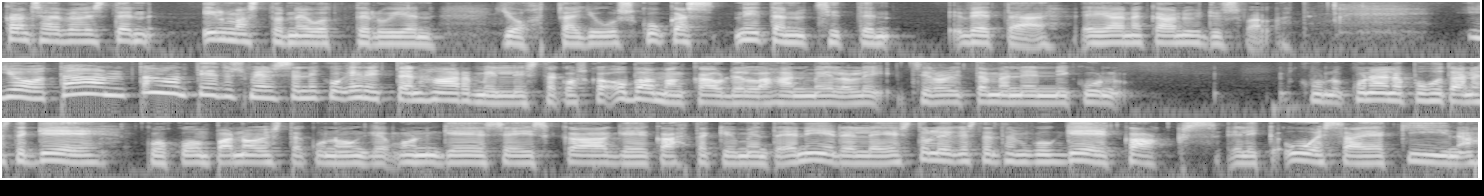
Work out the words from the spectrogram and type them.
kansainvälisten ilmastoneuvottelujen johtajuus, kukas niitä nyt sitten vetää, ei ainakaan Yhdysvallat? Joo, tämä on, tämä on tietysti mielessä niin kuin erittäin harmillista, koska Obaman kaudellahan meillä oli, siellä oli tämmöinen niin kuin kun, kun aina puhutaan näistä G-kokoonpanoista, kun on, on G7, G20 ja niin edelleen, ja sitten oli oikeastaan tämmöinen kuin G2, eli USA ja Kiina,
